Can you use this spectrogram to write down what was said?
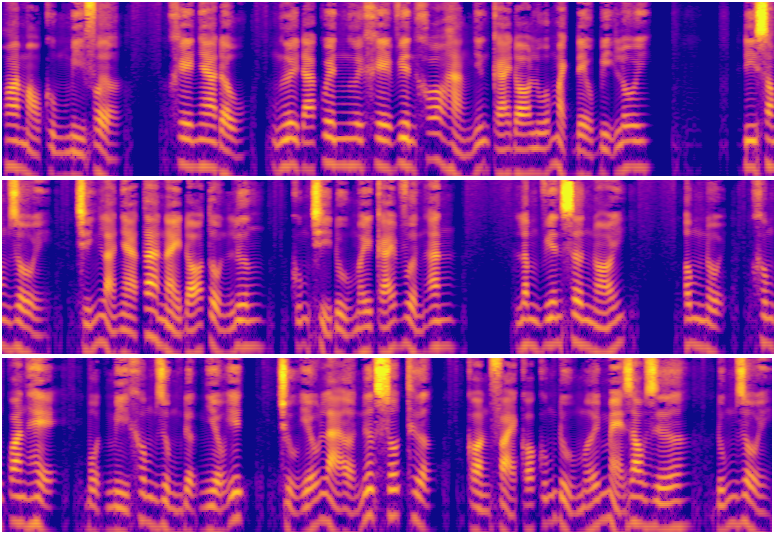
hoa màu cùng mì phở, khê nha đầu, ngươi đã quên ngươi khê viên kho hàng những cái đó lúa mạch đều bị lôi. Đi xong rồi, chính là nhà ta này đó tổn lương, cũng chỉ đủ mấy cái vườn ăn. Lâm Viễn Sơn nói, ông nội, không quan hệ, bột mì không dùng được nhiều ít, chủ yếu là ở nước sốt thượng, còn phải có cũng đủ mới mẻ rau dứa, đúng rồi,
